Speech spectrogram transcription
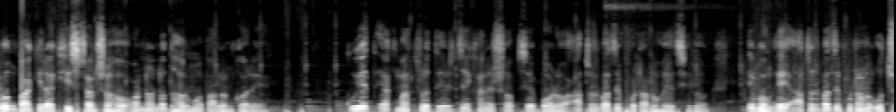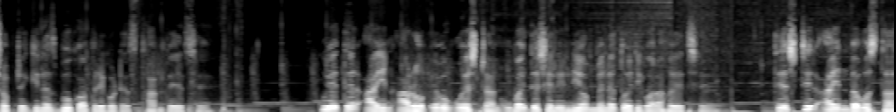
এবং বাকিরা খ্রিস্টান সহ অন্যান্য ধর্ম পালন করে। কুয়েত একমাত্র দেশ যেখানে সবচেয়ে বড় আতশবাজি ফোটানো হয়েছিল। এবং এই আতশবাজি ফুটানোর উৎসবটি গিনেস বুক অফ রেকর্ডে স্থান পেয়েছে। কুয়েতের আইন, আরব এবং ওয়েস্টার্ন উভয় দেশেরই নিয়ম মেনে তৈরি করা হয়েছে। দেশটির আইন ব্যবস্থা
